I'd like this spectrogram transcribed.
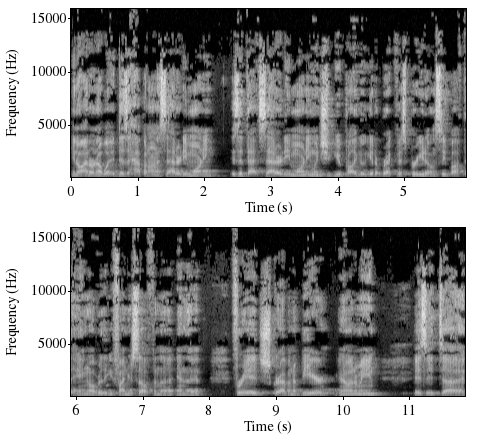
you know, I don't know what, does it happen on a Saturday morning? Is it that Saturday morning when you, you probably go get a breakfast burrito and sleep off the hangover that you find yourself in the, in the fridge grabbing a beer? You know what I mean? Is it, uh,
